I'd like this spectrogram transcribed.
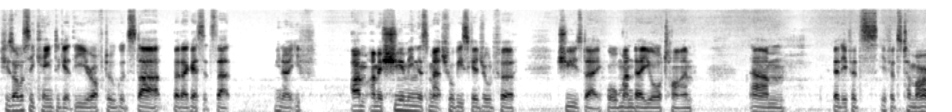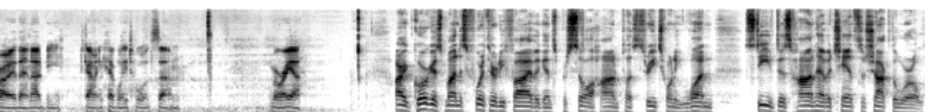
she's obviously keen to get the year off to a good start, but I guess it's that you know if I'm I'm assuming this match will be scheduled for Tuesday or Monday your time. Um, but if it's if it's tomorrow, then I'd be going heavily towards um, Maria. All right, Goerges minus four thirty five against Priscilla Hon plus three twenty one. Steve, does Hon have a chance to shock the world?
